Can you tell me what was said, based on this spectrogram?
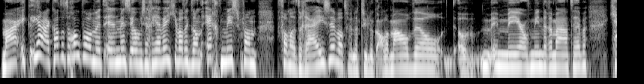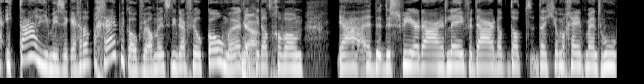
Maar ik, ja, ik had het er ook wel met en mensen over zeggen. Ja, weet je wat ik dan echt mis van, van het reizen? Wat we natuurlijk allemaal wel eh, in meer of mindere mate hebben. Ja, Italië mis ik echt. En dat begrijp ik ook wel. Mensen die daar veel komen. Dat Ja. je dat gewoon. Ja, de, de sfeer daar, het leven daar. Dat, dat, dat je op een gegeven moment hoe.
